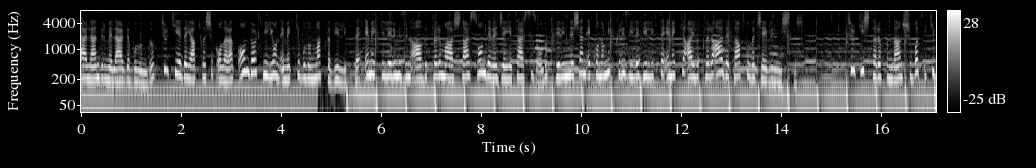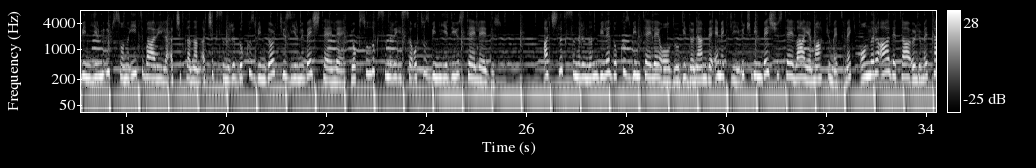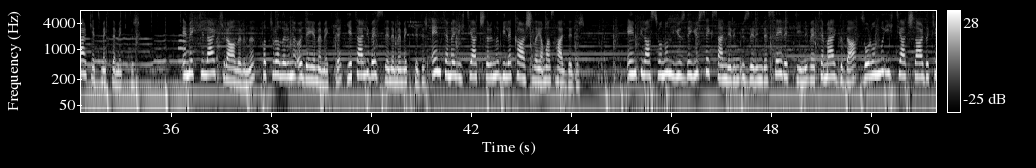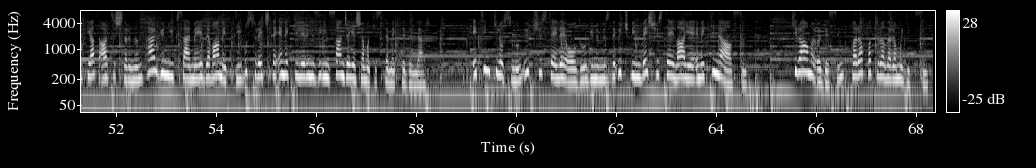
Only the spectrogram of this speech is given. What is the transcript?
değerlendirmelerde bulundu. Türkiye'de yaklaşık olarak 14 milyon emekli bulunmakla birlikte emeklilerimizin aldıkları maaşlar son derece yetersiz olup derinleşen ekonomik kriz ile birlikte emekli aylıkları adeta pula çevrilmiştir. Türk İş tarafından Şubat 2023 sonu itibariyle açıklanan açık sınırı 9425 TL, yoksulluk sınırı ise 30700 TL'dir. Açlık sınırının bile 9000 TL olduğu bir dönemde emekliyi 3500 TL'ye mahkum etmek, onları adeta ölüme terk etmek demektir. Emekliler kiralarını, faturalarını ödeyememekte, yeterli beslenememektedir, en temel ihtiyaçlarını bile karşılayamaz haldedir enflasyonun %180'lerin üzerinde seyrettiğini ve temel gıda, zorunlu ihtiyaçlardaki fiyat artışlarının her gün yükselmeye devam ettiği bu süreçte emeklilerimizi insanca yaşamak istemektedirler. Etin kilosunun 300 TL olduğu günümüzde 3500 TL'ye emekli ne alsın? Kira mı ödesin, para faturalara mı gitsin?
